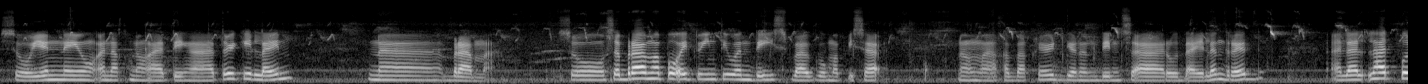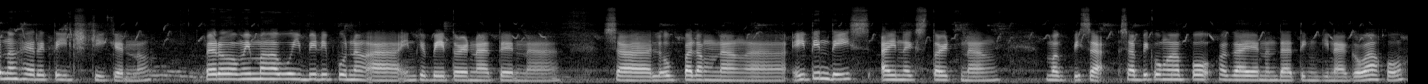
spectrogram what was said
So, yan na yung anak ng ating uh, turkey line na brahma. So, sa brahma po ay 21 days bago mapisa ng mga kabakard. Ganon din sa Rhode Island Red. Uh, lahat po ng heritage chicken, no? Pero may mga bumibili po ng uh, incubator natin na uh, sa loob pa lang ng uh, 18 days ay nag-start ng magpisa. Sabi ko nga po, kagaya ng dating ginagawa ko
